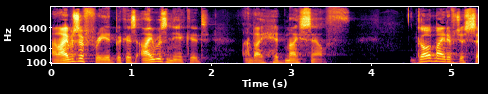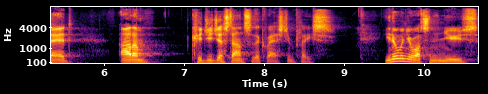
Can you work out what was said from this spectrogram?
and I was afraid because I was naked, and I hid myself. God might have just said, Adam, could you just answer the question, please? You know, when you're watching the news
